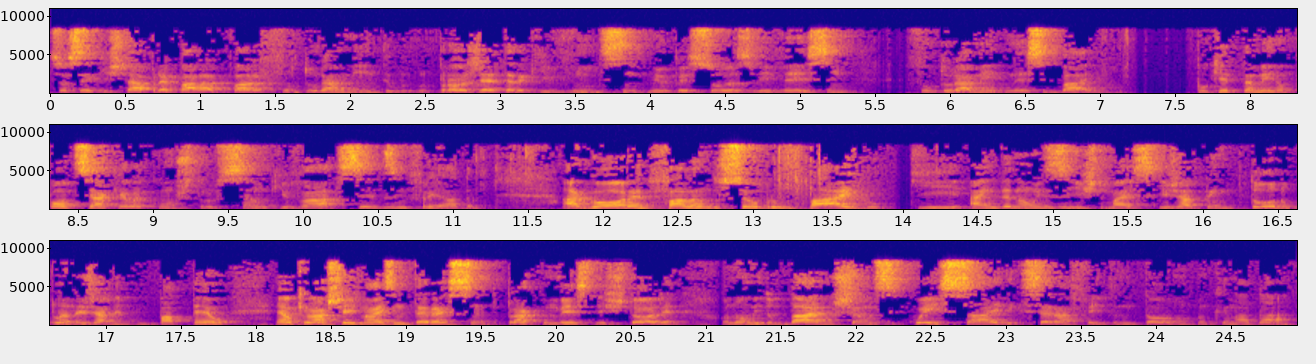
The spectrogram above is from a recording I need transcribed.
só sei que está preparado para futuramente o projeto era que 25 mil pessoas vivessem futuramente nesse bairro porque também não pode ser aquela construção que vá ser desenfreada. Agora, falando sobre um bairro que ainda não existe, mas que já tem todo o planejamento no papel, é o que eu achei mais interessante. Para começo da história, o nome do bairro chama-se Quayside, que será feito em Toronto, no Canadá.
